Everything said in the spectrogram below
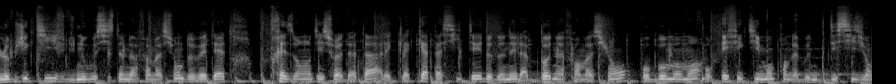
l'objectif du nouveau système d'information devait être très orienté sur la data, avec la capacité de donner la bonne information au bon moment pour effectivement prendre la bonne décision.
